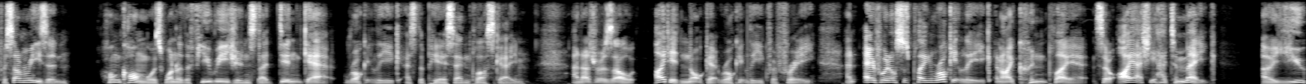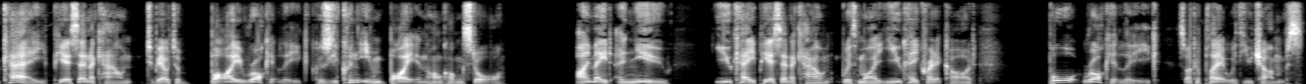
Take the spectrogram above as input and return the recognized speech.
For some reason, Hong Kong was one of the few regions that didn't get Rocket League as the PSN Plus game. And as a result, I did not get Rocket League for free. And everyone else was playing Rocket League and I couldn't play it. So I actually had to make a UK PSN account to be able to buy Rocket League because you couldn't even buy it in the Hong Kong store. I made a new UK PSN account with my UK credit card, bought Rocket League so I could play it with you chumps.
